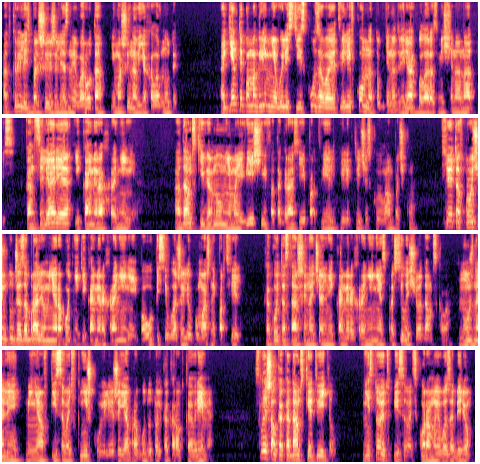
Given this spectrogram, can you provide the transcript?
Открылись большие железные ворота, и машина въехала внутрь. Агенты помогли мне вылезти из кузова и отвели в комнату, где на дверях была размещена надпись «Канцелярия и камера хранения». Адамский вернул мне мои вещи, фотографии, портфель, электрическую лампочку. Все это, впрочем, тут же забрали у меня работники камеры хранения и по описи вложили в бумажный портфель. Какой-то старший начальник камеры хранения спросил еще Адамского, нужно ли меня вписывать в книжку, или же я пробуду только короткое время. Слышал, как Адамский ответил. Не стоит вписывать, скоро мы его заберем.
